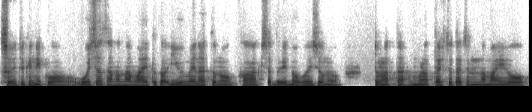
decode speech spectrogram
そういう時に、こう、お医者さんの名前とか、有名な人の科学者とか、ノーベル賞のもらった、もらった人たちの名前を、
